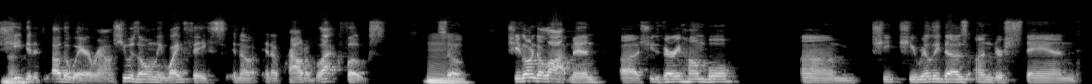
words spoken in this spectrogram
she did it the other way around. She was the only white face in a in a crowd of black folks. Mm. So she learned a lot, man. Uh, she's very humble. Um, she she really does understand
